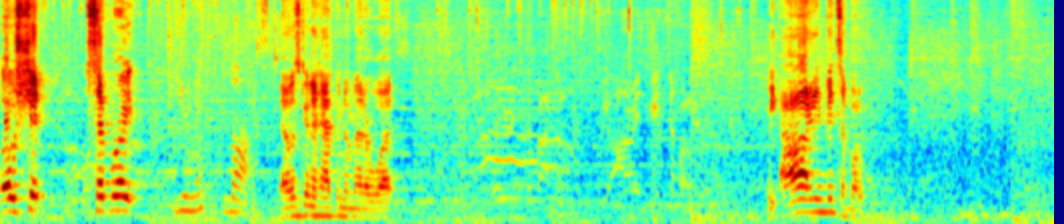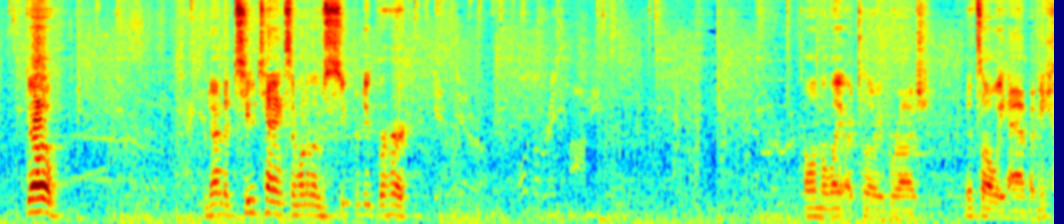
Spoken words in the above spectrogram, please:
Oh shit! Separate! Unit lost. That was gonna happen no matter what. We are invincible. Go! We're down to two tanks and one of them's super duper hurt. Calling the light artillery barrage. That's all we have, I mean.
